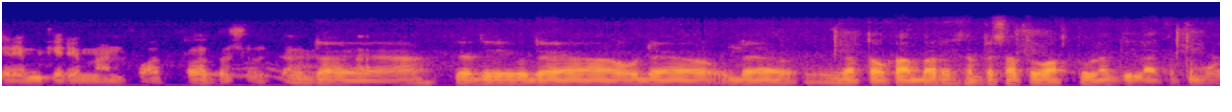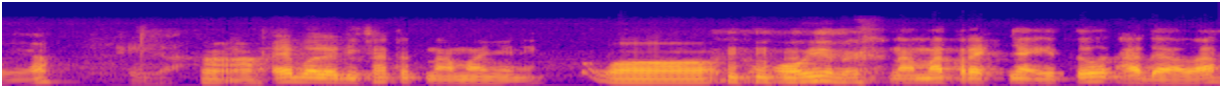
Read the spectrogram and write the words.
kirim-kiriman foto terus udah Udah ya. Jadi udah udah udah nggak tahu kabarnya sampai satu waktu lagi lah ketemu ya. iya. Heeh. eh boleh dicatat namanya nih Oh, oh iya nih. nama tracknya itu adalah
